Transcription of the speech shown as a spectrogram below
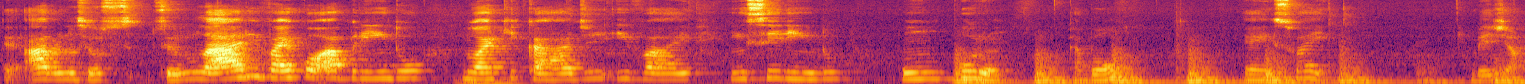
É, abre no seu celular e vai abrindo no ArchiCAD e vai inserindo um por um, tá bom? É isso aí. Beijão.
